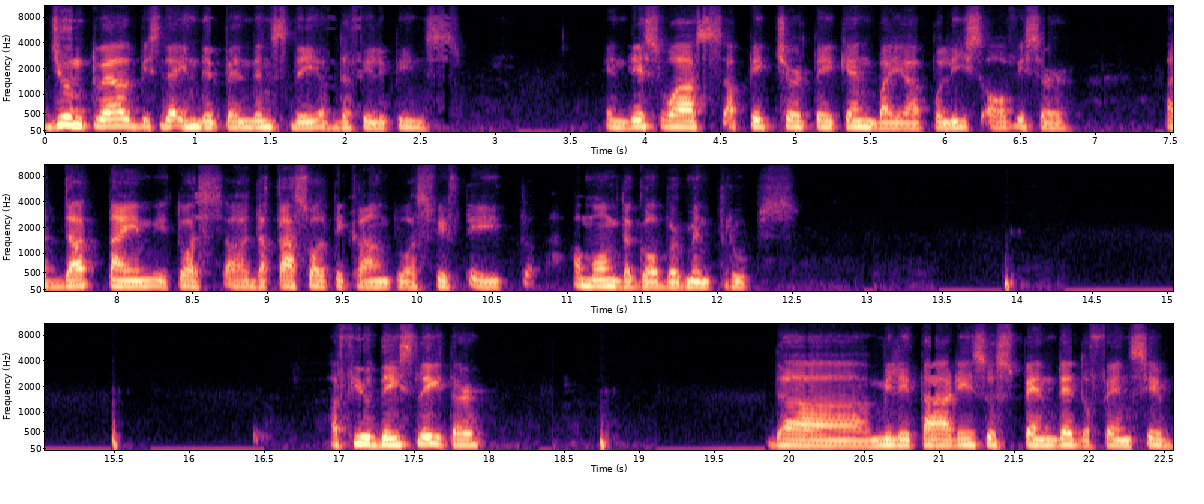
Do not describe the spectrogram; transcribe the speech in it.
June 12 is the Independence Day of the Philippines. And this was a picture taken by a police officer at that time, it was uh, the casualty count was 58 among the government troops. A few days later, the military suspended offensive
